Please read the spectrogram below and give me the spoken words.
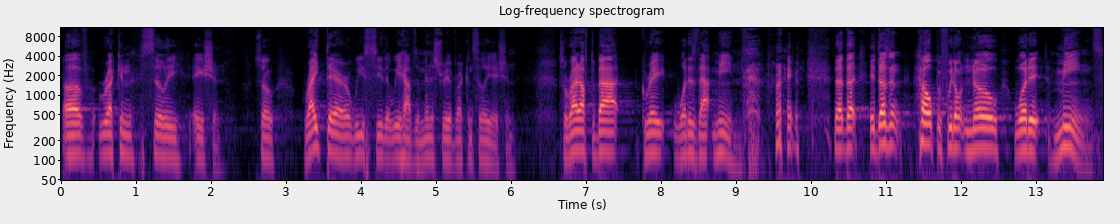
of reconciliation. So, right there, we see that we have the ministry of reconciliation. So, right off the bat, great, what does that mean? right? That, that it doesn't help if we don't know what it means.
